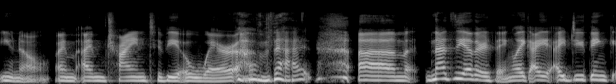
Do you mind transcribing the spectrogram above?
you know i'm i'm trying to be aware of that um that's the other thing like i i do think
